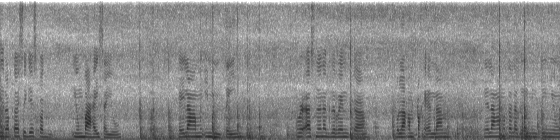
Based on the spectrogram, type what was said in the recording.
Mahirap kasi guys pag yung bahay sa'yo, kailangan mong i-maintain. Whereas na nagre-rent ka, wala kang pakialam. Kailangan mo talaga i-maintain yung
